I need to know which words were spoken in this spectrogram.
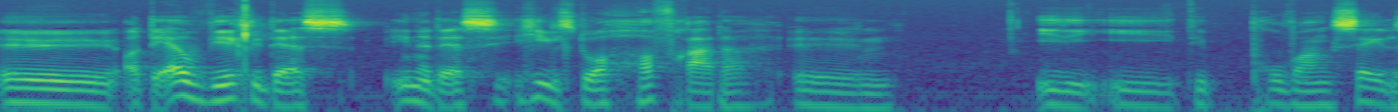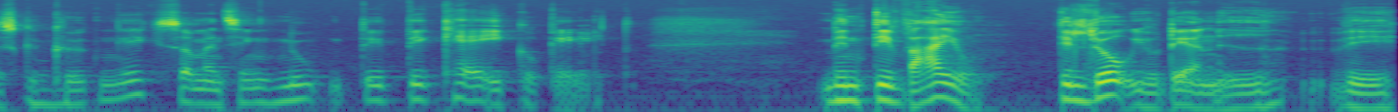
Øh, og det er jo virkelig deres, en af deres helt store hofretter øh, i, i det provençalske mm. køkken, ikke? Så man tænkte, nu, det, det kan ikke gå galt. Men det var jo, det lå jo dernede ved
